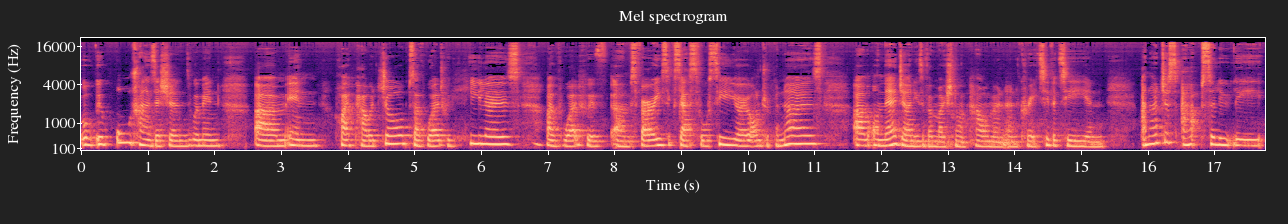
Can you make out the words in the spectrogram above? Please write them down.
of all transitions women um, in high powered jobs. I've worked with healers. I've worked with um, very successful CEO entrepreneurs um, on their journeys of emotional empowerment and creativity. And, and I just absolutely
